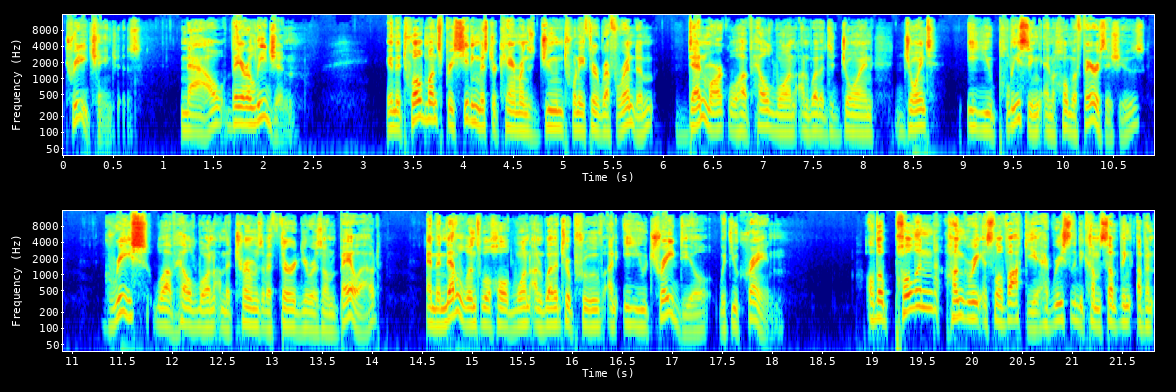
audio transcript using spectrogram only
treaty changes. Now they are legion. In the 12 months preceding Mr. Cameron's June 23rd referendum, Denmark will have held one on whether to join joint EU policing and home affairs issues. Greece will have held one on the terms of a third Eurozone bailout. And the Netherlands will hold one on whether to approve an EU trade deal with Ukraine. Although Poland, Hungary, and Slovakia have recently become something of an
